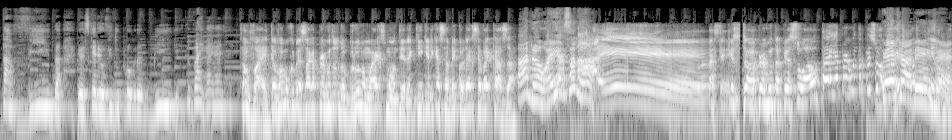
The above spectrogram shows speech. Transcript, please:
da vida. Eles querem ouvir do programinha. Então Vai, vai, vai. Então vai, então vamos começar com a pergunta do Bruno Marques Monteiro aqui, que ele quer saber quando é que você vai casar. Ah, não. Aí essa não. Aê! Mas se quiser uma pergunta pessoal, tá aí a pergunta pessoal. Veja bem. Zé.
